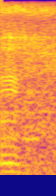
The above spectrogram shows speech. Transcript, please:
Mm.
